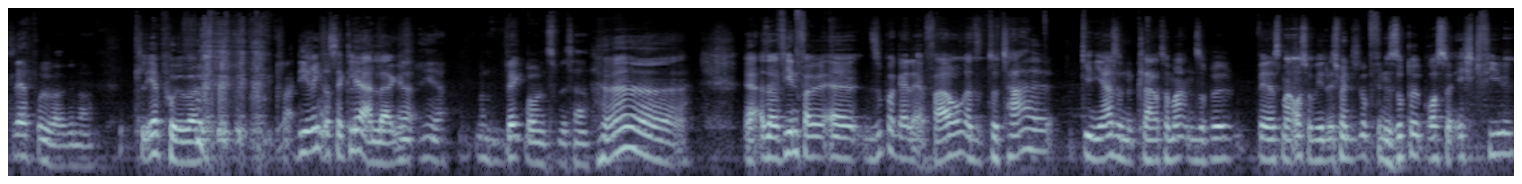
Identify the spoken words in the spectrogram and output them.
Klärpulver genommen. Klärpulver. Direkt aus der Kläranlage. Ja, hier. Und weg bei uns bisher. Ah. Ja, also auf jeden Fall äh, super geile Erfahrung. Also total genial, so eine klare Tomatensuppe. Wer das mal ausprobiert. Ich meine, ich glaube, für eine Suppe brauchst du echt viel,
